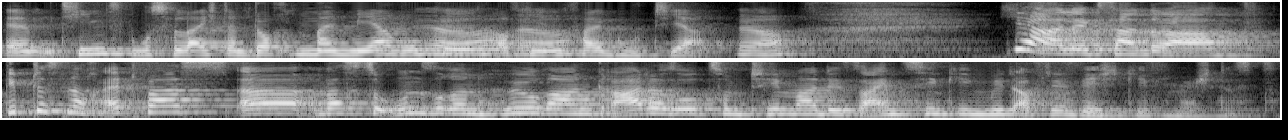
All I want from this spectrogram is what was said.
ähm, Teams, wo es vielleicht dann doch mal mehr ruckelt, ja, auf ja. jeden Fall gut, ja. Ja. Ja, Alexandra, gibt es noch etwas, äh, was du unseren Hörern gerade so zum Thema Design Thinking mit auf den Weg geben möchtest?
